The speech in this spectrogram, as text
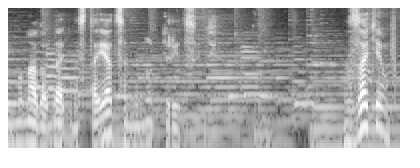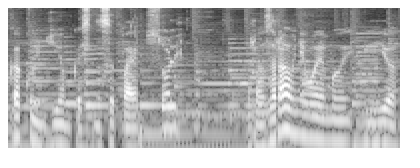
ему надо дать настояться минут 30. Затем в какую-нибудь емкость насыпаем соль разравниваем ее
